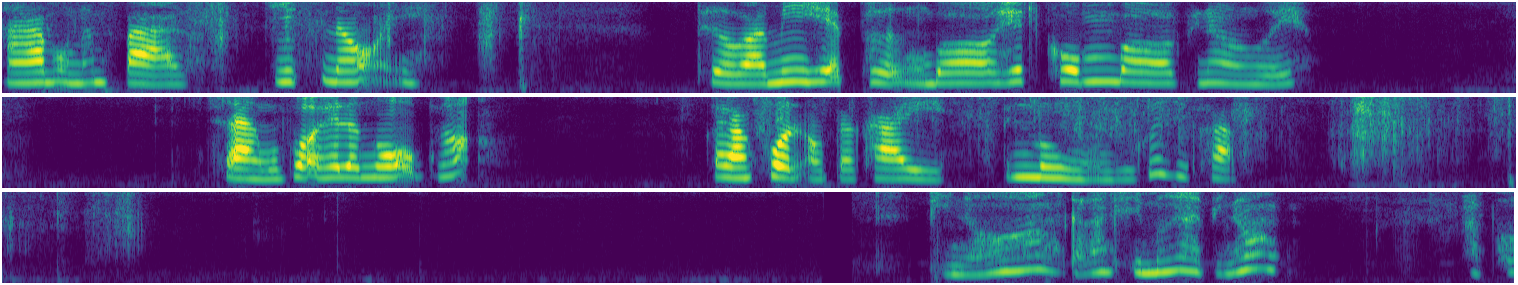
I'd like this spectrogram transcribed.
หาบงน้ำปลาจิกหน่อยเถือว่ามีเห็ดเผิงบอเห็ดคมบอพี่น้องเอ้ยสั่งมาพาะเห็ดละโงกเนาะ กำลังฝนออกตะไคร่เป็นหมูอยู่ก็สิครับพี่น้องกำลังสิเมื่อพี่น้องมาพ่อ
